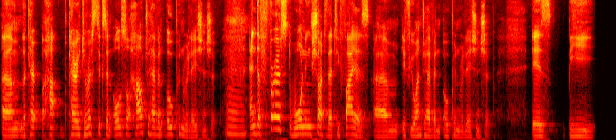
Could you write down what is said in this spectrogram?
um, the char- how, characteristics and also how to have an open relationship. And the first warning shot that he fires, um, if you want to have an open relationship, is be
